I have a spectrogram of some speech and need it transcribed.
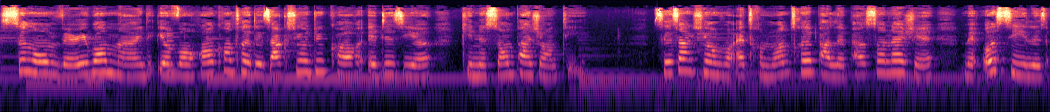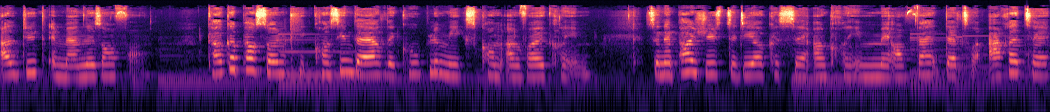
Selon Very Well Mind, ils vont rencontrer des actions du corps et des yeux qui ne sont pas gentilles. Ces actions vont être montrées par les personnes âgées, mais aussi les adultes et même les enfants. Quelques personnes qui considèrent les couples mixtes comme un vrai crime. Ce n'est pas juste de dire que c'est un crime, mais en fait d'être arrêté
